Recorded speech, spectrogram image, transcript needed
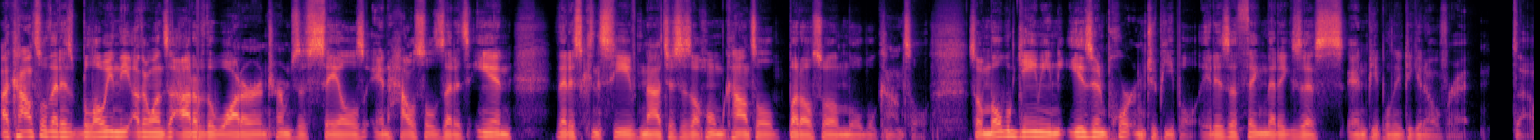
a console that is blowing the other ones out of the water in terms of sales and households that it's in, that is conceived not just as a home console but also a mobile console. So, mobile gaming is important to people. It is a thing that exists, and people need to get over it. So,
